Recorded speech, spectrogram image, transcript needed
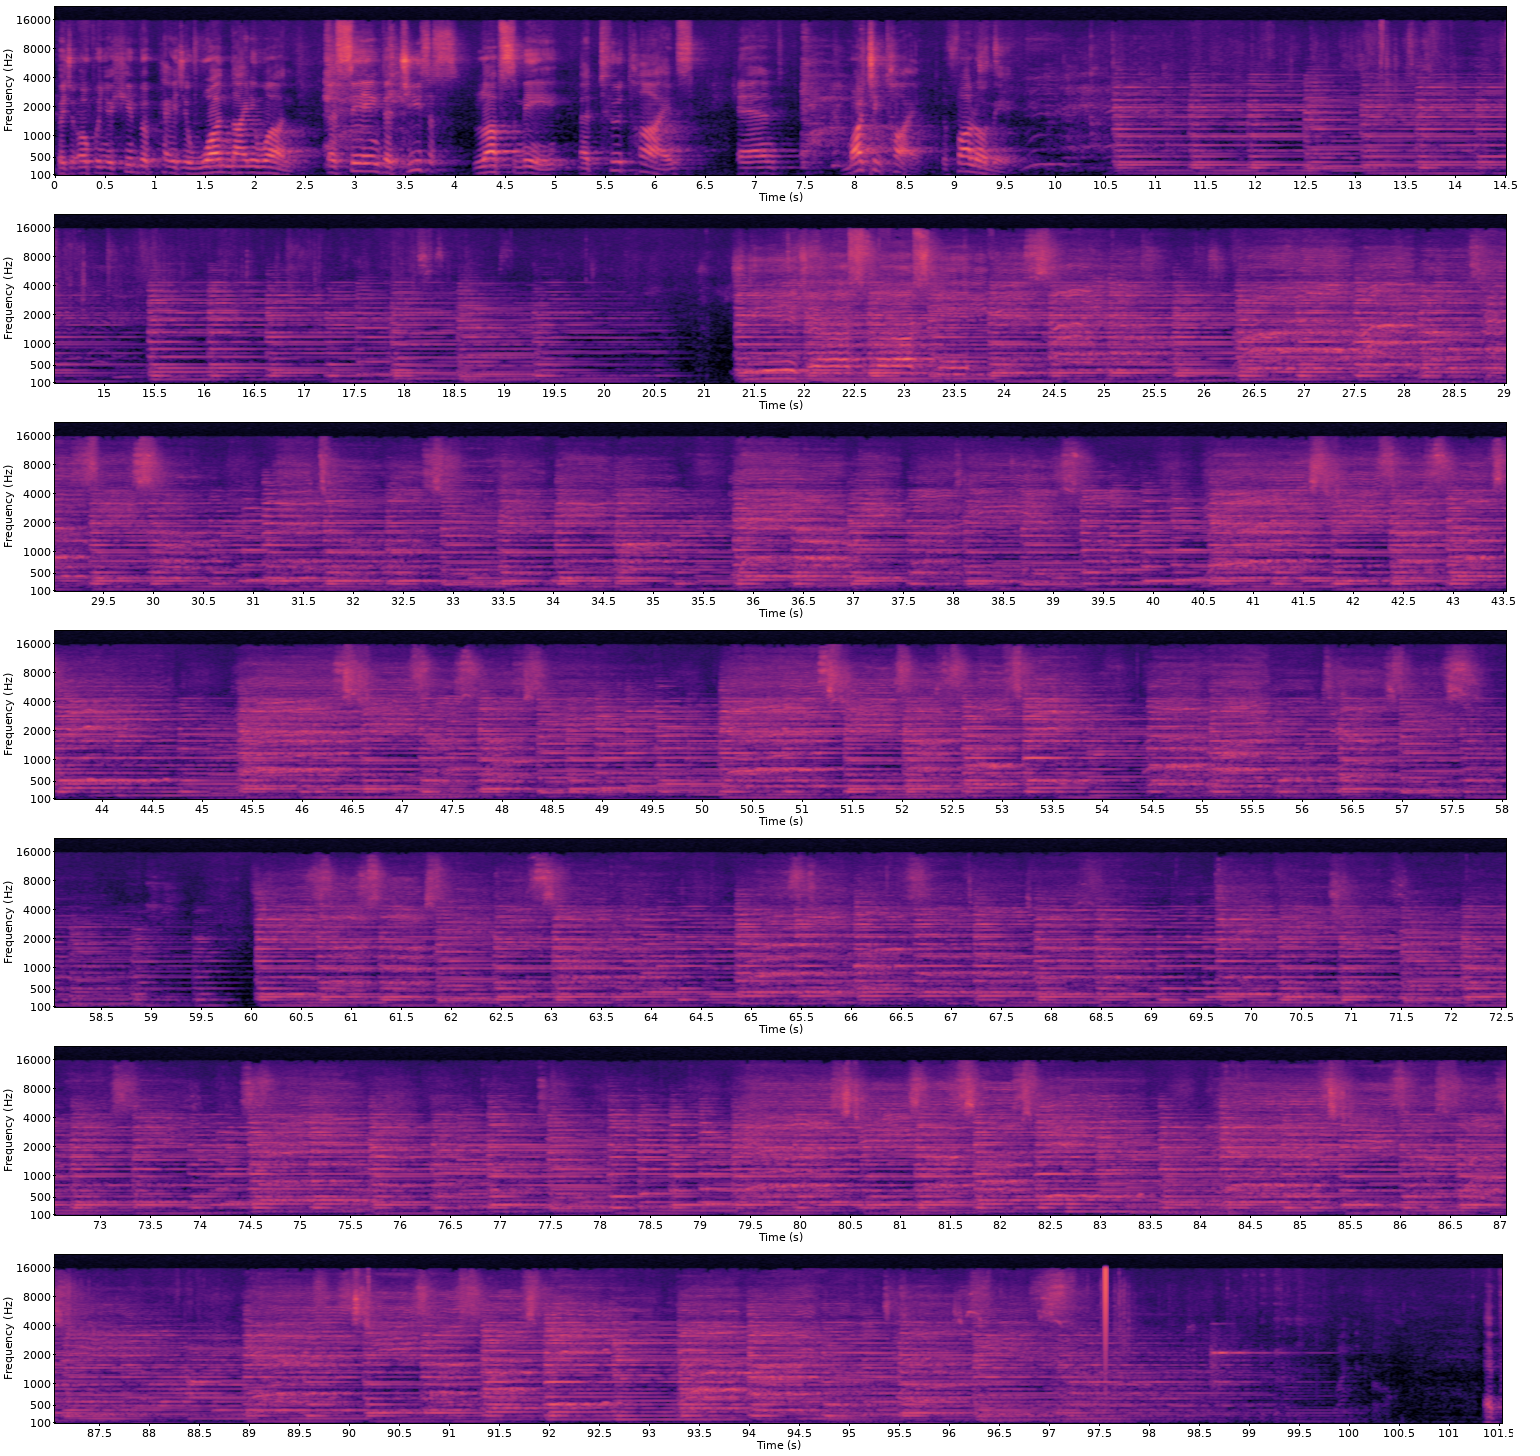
Please open your hymn book, page 191. Let's that Jesus loves me at two times and marching time to follow me.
